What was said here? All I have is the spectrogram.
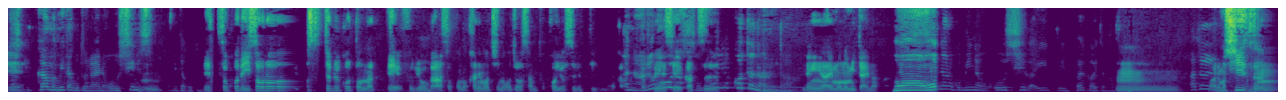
ええ私一回も見たことないの。惜しいにす見たことない。で、そこで居候することになって、不良がそこの金持ちのお嬢さんと恋をするっていう、あ、ななんか、るほど。学園生活そういうことなんだ。恋愛ものみたいな。ああ、女の子みんな惜しいがいいっていっぱい書いてます。うーん。あとあれもシーズン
